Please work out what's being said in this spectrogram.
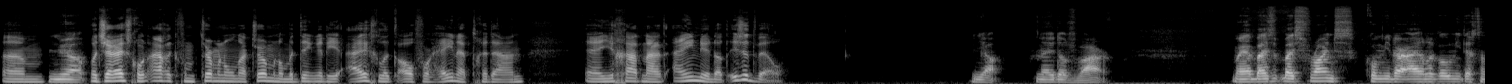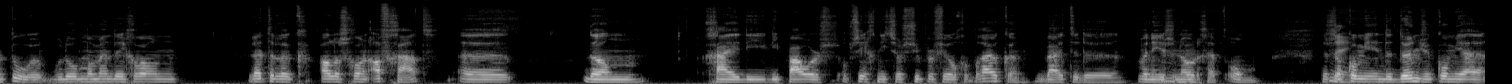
Ehm, Ja, want je reist gewoon eigenlijk van terminal naar terminal met dingen die je eigenlijk al voorheen hebt gedaan. En je gaat naar het einde en dat is het wel. ja. Nee, dat is waar. Maar ja, bij, bij shrines kom je daar eigenlijk ook niet echt aan toe. Ik bedoel, op het moment dat je gewoon letterlijk alles gewoon afgaat, eh, dan ga je die, die powers op zich niet zo super veel gebruiken. Buiten de, wanneer je ze Mhm. nodig hebt om. Dus Nee. dan kom je in de dungeon, kom je eh,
